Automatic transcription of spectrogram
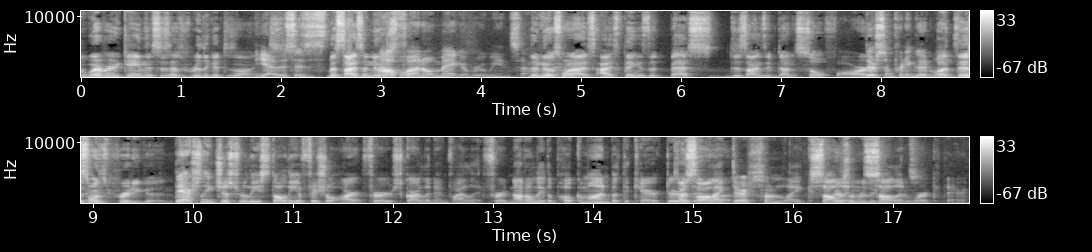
Whatever game this is has really good designs. yeah, this is besides the newest Alpha one. and Omega Ruby and Sapphire. The newest one I, I think is the best designs they've done so far. There's some pretty good ones. but this one's pretty good. They actually just released all the official art for Scarlet and Violet for not only the Pokemon but the characters. I saw and like that. there's some like solid some really solid work there.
